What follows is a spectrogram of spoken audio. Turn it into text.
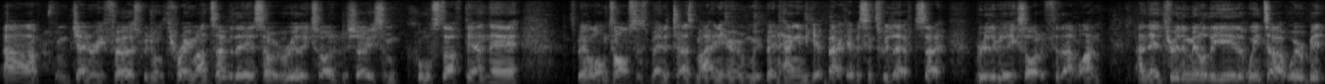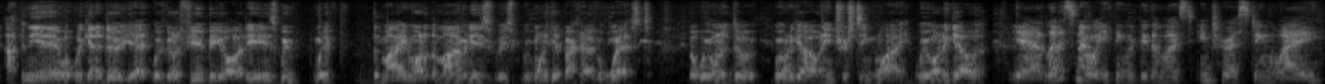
uh, from January 1st. We're doing three months over there, so we're really excited to show you some cool stuff down there. It's been a long time since we've been to Tasmania and we've been hanging to get back ever since we left. So really, really excited for that one. And then through the middle of the year, the winter, we're a bit up in the air what we're going to do yet. We've got a few big ideas. We, we've the main one at the moment is, is we want to get back over west, but we want to do it. We want to go an interesting way. We want to go. Yeah, let us know what you think would be the most interesting way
